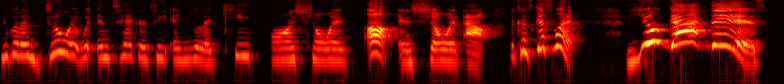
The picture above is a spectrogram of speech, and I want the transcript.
You're going to do it with integrity and you're going to keep on showing up and showing out. Because guess what? You this.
